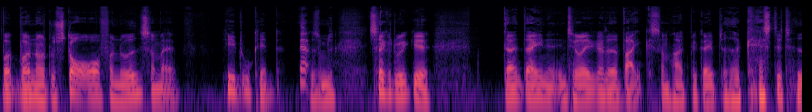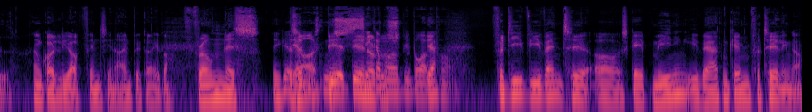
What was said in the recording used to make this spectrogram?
Hvor, hvor når du står over for noget, som er helt ukendt, Ja. så, som, så kan du ikke... Der, der er en, en teoretiker, der hedder Weik, som har et begreb, der hedder kastethed. Han kan godt lige opfinde sine egne begreber. Thrownness. Ikke? Altså, det er også en det, det er, sikker når du- måde at blive ja, på. Fordi vi er vant til at skabe mening i verden gennem fortællinger.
